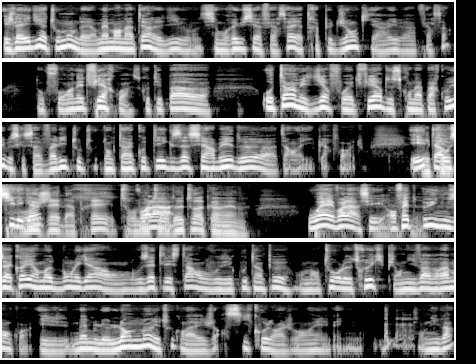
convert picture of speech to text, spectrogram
Et je l'avais dit à tout le monde d'ailleurs, même en interne, je dit, si on réussit à faire ça, il y a très peu de gens qui arrivent à faire ça. Donc faut en être fier, quoi. Ce côté pas euh, hautain, mais dire, faut être fier de ce qu'on a parcouru parce que ça valide tout le truc. Donc t'as un côté exacerbé de, attends, on est hyper fort et tout. Et, t'as puis aussi le les gars. projet d'après tourne Voilà. autour de toi quand même. Ouais, voilà, c'est en fait eux ils nous accueillent en mode bon les gars, on, vous êtes les stars, on vous écoute un peu, on entoure le truc puis on y va vraiment quoi. Et même le lendemain du truc, on avait genre six calls dans la journée, les mecs, on y va.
